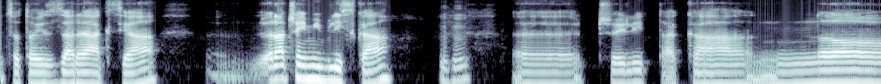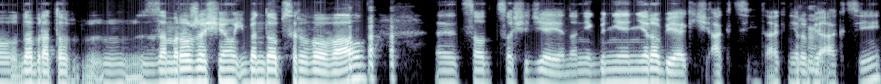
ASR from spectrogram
y, co to jest za reakcja. Y, Raczej mi bliska, Mhm. Czyli taka, no dobra, to zamrożę się i będę obserwował, co, co się dzieje. No jakby nie, nie robię jakichś akcji, tak? Nie Mhm. robię akcji,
